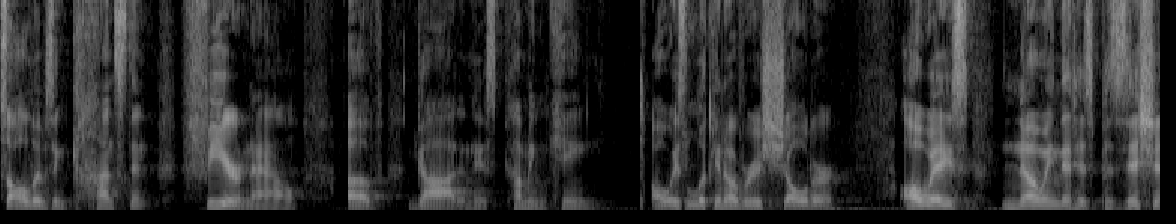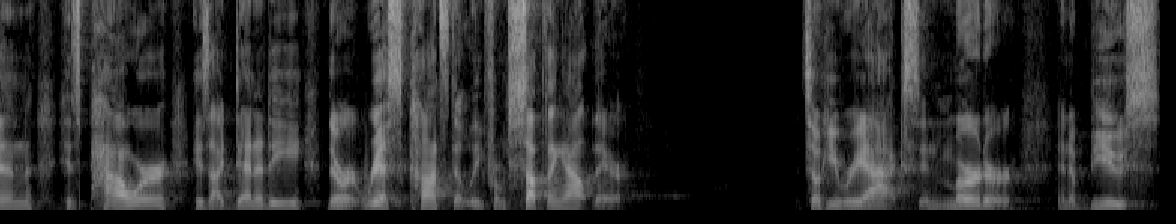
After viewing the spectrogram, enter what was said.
Saul lives in constant fear now of God and his coming king, always looking over his shoulder, always knowing that his position, his power, his identity, they're at risk constantly from something out there. And so he reacts in murder and abuse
